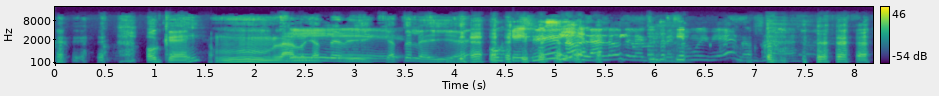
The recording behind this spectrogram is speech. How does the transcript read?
ok. Mm, Lalo, ya te vi, ya te leí, ¿eh? Ok, Sí, pues sí, no, Lalo se la expresó muy bien, o sea.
